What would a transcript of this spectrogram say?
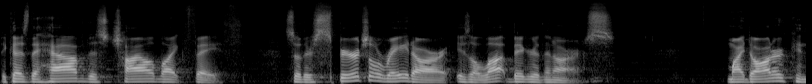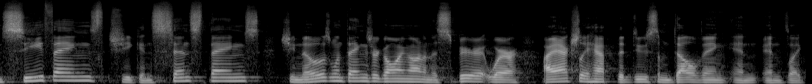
because they have this childlike faith. So, their spiritual radar is a lot bigger than ours. My daughter can see things, she can sense things, she knows when things are going on in the spirit where I actually have to do some delving and, and like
